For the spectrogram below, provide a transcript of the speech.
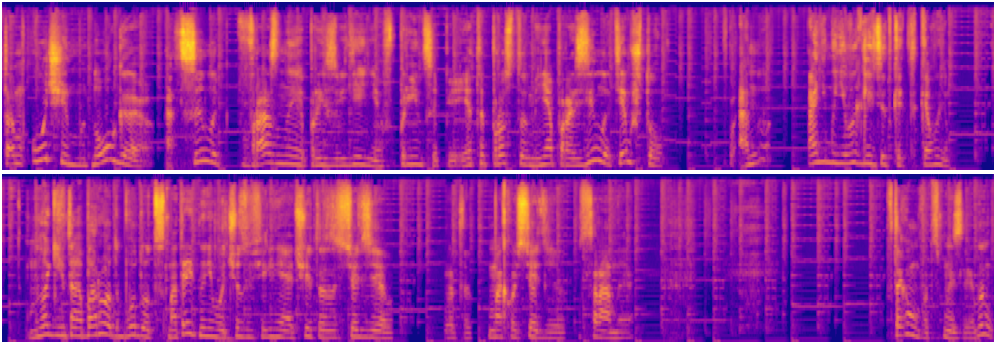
Там очень много отсылок в разные произведения, в принципе. И это просто меня поразило тем, что оно, аниме не выглядит как таковым. Многие, наоборот, будут смотреть на него, что за фигня, что это за сёдзи, это, махо сёдзи сраное. В таком вот смысле, ну,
